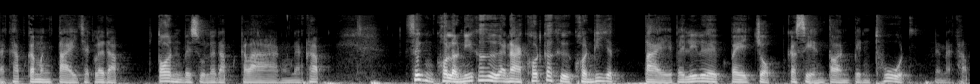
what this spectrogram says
นะครับกำลังไต่จากระดับต้นไปสู่ระดับกลางนะครับ ซึ่งคนเหล่านี้ก็คืออนาคตก็คือคนที่จะไต่ไปเรื่อยๆ ไปจบเกษียณตอนเป็นทูตนะครับ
